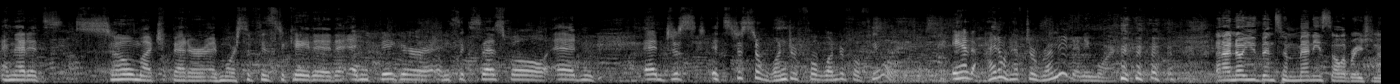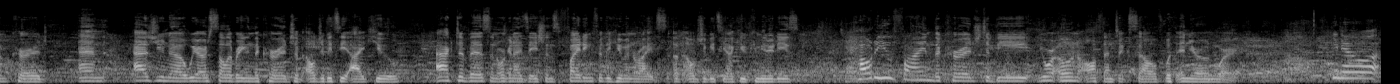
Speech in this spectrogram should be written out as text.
and that it's so much better and more sophisticated and bigger and successful and and just it's just a wonderful, wonderful feeling. And I don't have to run it anymore. and I know you've been to many celebration of courage, and as you know, we are celebrating the courage of LGBTIQ activists and organizations fighting for the human rights of LGBTIQ communities. How do you find the courage to be your own authentic self within your own work? You know,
